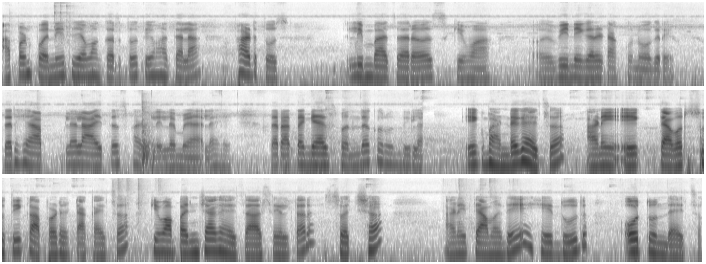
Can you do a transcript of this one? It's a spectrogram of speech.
आपण पनीर जेव्हा करतो तेव्हा त्याला फाडतोच. लिंबाचा रस किंवा व्हिनेगर टाकून वगैरे. तर हे आपल्याला आयतच फाडलेलं मिळालं आहे. तर आता गॅस बंद करून दिला. एक भांडं घ्यायचं आणि एक त्यावर सुती कापड टाकायचं किंवा पंचा घ्यायचा असेल तर स्वच्छ आणि त्यामध्ये हे दूध ओतून द्यायचं.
